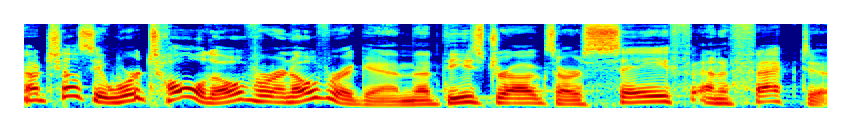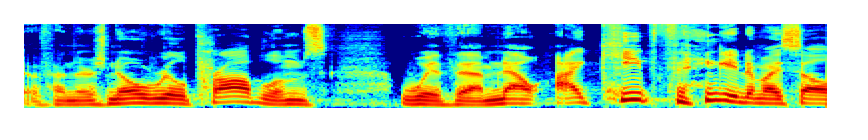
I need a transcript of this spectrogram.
Now, Chelsey, we're told over and over again that these drugs are safe and effective, and there's no real problems with them. Now, I keep thinking to myself,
